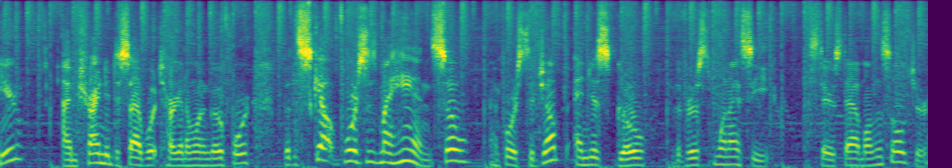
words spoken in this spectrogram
Here, I'm trying to decide what target I want to go for, but the scout forces my hand, so I'm forced to jump and just go for the first one I see. Stair stab on the soldier.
